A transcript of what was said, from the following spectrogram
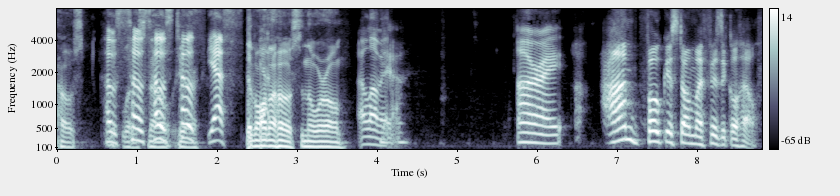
host, host, host, know. host, Yeah. host. Yes. Of all the hosts in the world. I love it. yeah. All right. I'm focused on my physical health.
